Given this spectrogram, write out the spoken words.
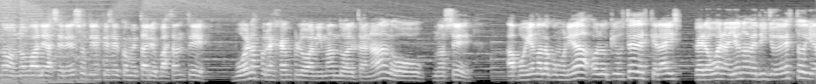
no, no vale hacer eso, tienes que ser comentarios bastante buenos, por ejemplo, animando al canal o, no sé, apoyando a la comunidad o lo que ustedes queráis. Pero bueno, yo no he dicho esto, ya,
